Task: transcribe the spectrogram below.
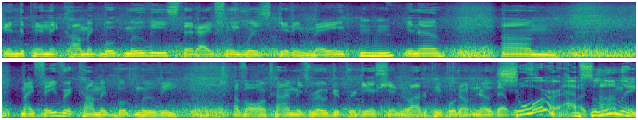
independent comic book movies that actually was getting made. Mm-hmm. You know, um, my favorite comic book movie of all time is Road to Perdition. A lot of people don't know that. Sure, absolutely.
